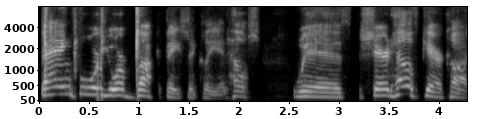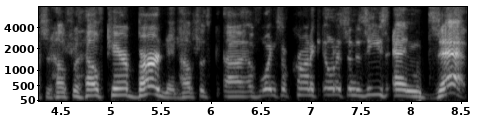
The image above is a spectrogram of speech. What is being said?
bang for your buck. Basically, it helps with shared healthcare costs. It helps with healthcare burden. It helps with uh, avoidance of chronic illness and disease and death.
